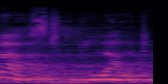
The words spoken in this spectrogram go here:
First blood.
